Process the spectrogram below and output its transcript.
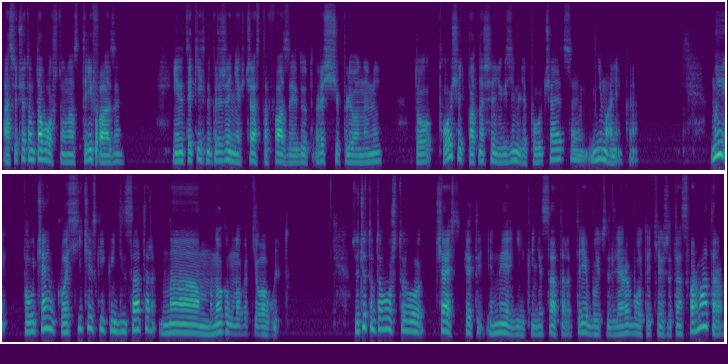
А с учетом того, что у нас три фазы, и на таких напряжениях часто фазы идут расщепленными, то площадь по отношению к Земле получается немаленькая. Мы получаем классический конденсатор на много-много киловольт. С учетом того, что часть этой энергии конденсатора требуется для работы тех же трансформаторов,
